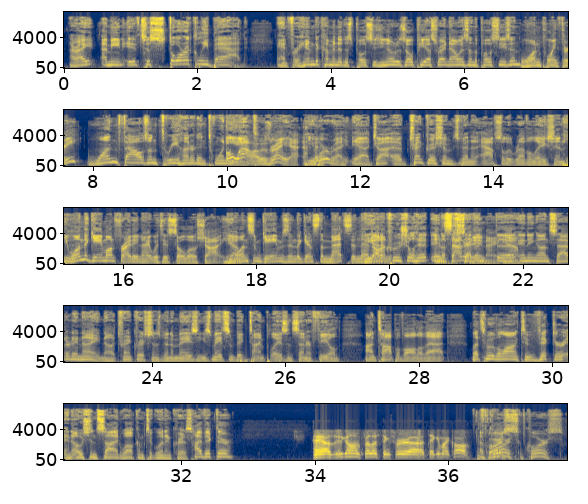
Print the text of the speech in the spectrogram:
All right? I mean, it's historically bad. And for him to come into this postseason, you know what his OPS right now is in the postseason? 1.3? 1,328. Oh wow, I was right. you were right. Yeah. Uh, Trent Grisham's been an absolute revelation. He won the game on Friday night with his solo shot. He Yep. won some games in against the Mets, and then he had on- a crucial hit in, in the Saturday seventh night, uh, inning on Saturday night. No, Trent Grisham's been amazing. He's made some big time plays in center field. On top of all of that, let's move along to Victor in Oceanside. Welcome to Gwynn and Chris. Hi, Victor. Hey, how's it going, fellas? Thanks for uh, taking my call. Of course, of course.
